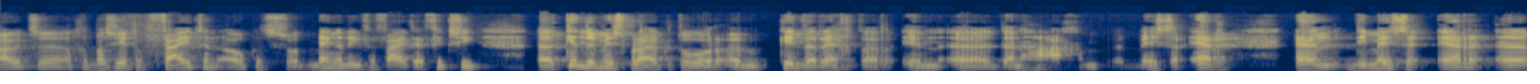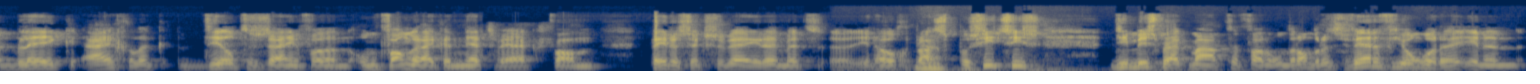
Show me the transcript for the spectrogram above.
buiten, gebaseerd op feiten ook, het is een soort mengeling van feiten en fictie, uh, kindermisbruik door een kinderrechter in uh, Den Haag, meester R. En die meester R uh, bleek eigenlijk deel te zijn van een omvangrijke netwerk van pedoseksuelen met in hooggeplaatste ja. posities die misbruik maakten van onder andere zwerfjongeren in een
